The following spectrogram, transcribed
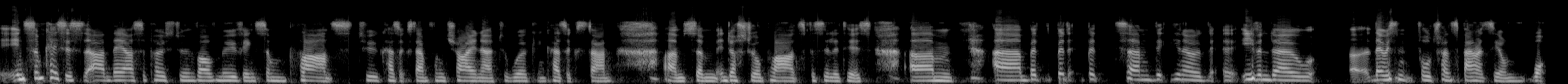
in some cases, uh, they are supposed to involve moving some plants to Kazakhstan from China to work in Kazakhstan, um, some industrial plants, facilities. Um, uh, but but but um, the, you know, the, even though uh, there isn't full transparency on what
